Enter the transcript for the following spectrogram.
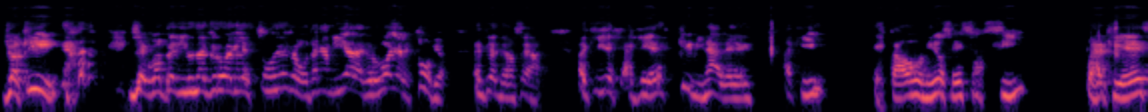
Yo aquí llego a pedir una grúa en el estudio y me botan a mí a la grúa y al estudio. ¿Entiendes? O sea, aquí es, aquí es criminal. ¿eh? Aquí Estados Unidos es así. Pues aquí es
